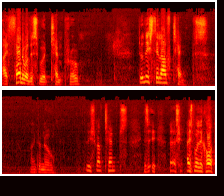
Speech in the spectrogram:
I thought about this word temporal. Do they still have temps? I don't know. Do they still have temps? I suppose they call it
